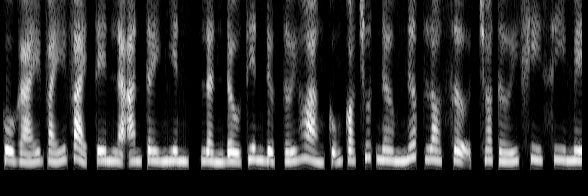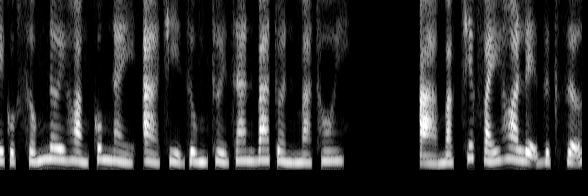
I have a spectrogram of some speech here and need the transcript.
Cô gái váy vải tên là An Tây Nhiên, lần đầu tiên được tới Hoàng cũng có chút nơm nớp lo sợ cho tới khi si mê cuộc sống nơi Hoàng cung này, ả à chỉ dùng thời gian 3 tuần mà thôi. Ả à mặc chiếc váy hoa lệ rực rỡ,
